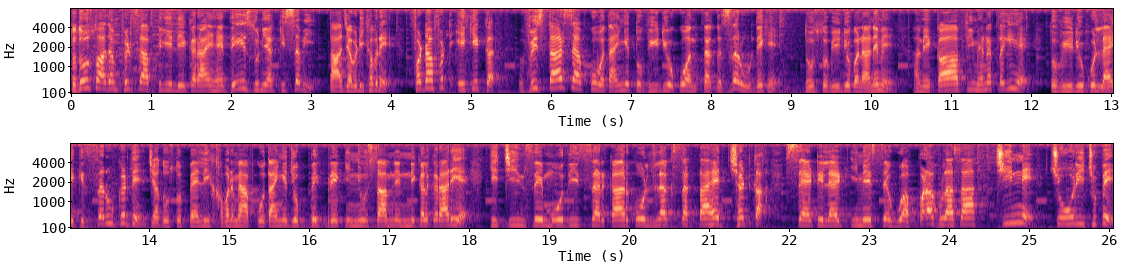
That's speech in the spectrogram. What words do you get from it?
तो दोस्तों, आज हम फिर से आपके लिए लेकर आए हैं देश, दुनिया की सभी ताज़ा बड़ी खबरें। फटाफट एक एक कर विस्तार से आपको बताएँगे तो वीडियो को अंत तक ज़रूर देखें। दोस्तों, वीडियो बनाने में हमें काफ़ी मेहनत लगी है तो वीडियो को लाइक ज़रूर कर दें। जा दोस्तों, पहली खबर में आपको बताएँगे, जो बिग ब्रेकिंग न्यूज़ सामने निकल कर आ रही है कि चीन से मोदी सरकार को लग सकता है झटका। सैटेलाइट इमेज से हुआ बड़ा खुलासा। चीन ने चोरी छुपे,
